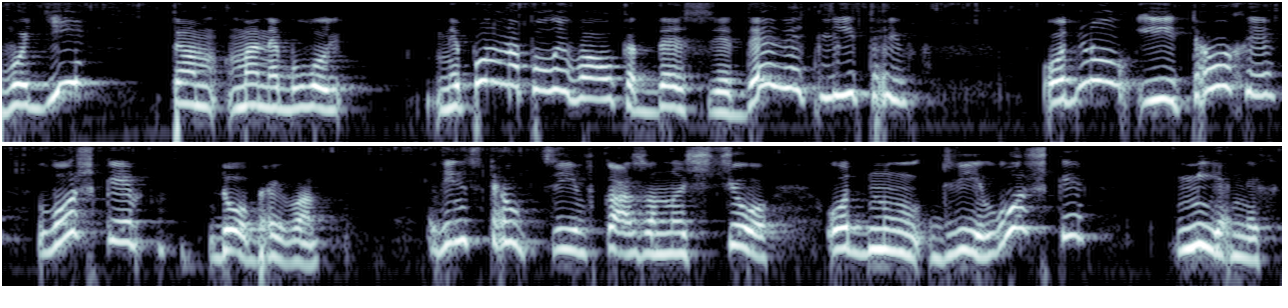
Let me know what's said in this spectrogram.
воді, там в мене було неповна поливалка, десь 9 літрів, одну і трохи ложки добрива. В інструкції вказано, що одну-дві ложки мірних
